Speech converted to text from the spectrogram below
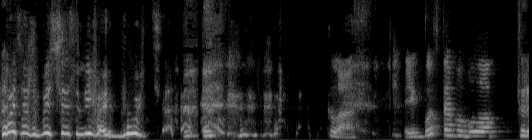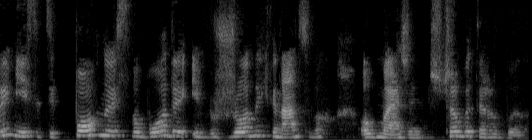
Хочеш би щаслива будь. Клас. Якби в тебе було три місяці повної свободи і жодних фінансових обмежень, що би ти робила?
